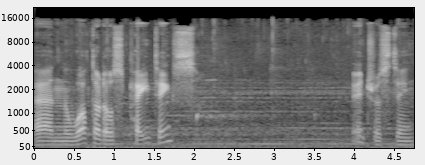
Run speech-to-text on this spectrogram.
And what are those paintings? Interesting.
